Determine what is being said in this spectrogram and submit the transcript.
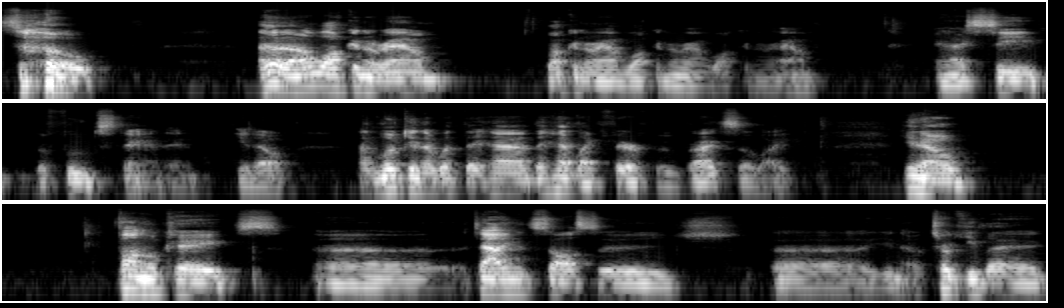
So I don't know. I'm walking around, walking around, walking around, walking around, and I see the food stand, and you know, I'm looking at what they have. They had like fair food, right? So like, you know, funnel cakes, uh, Italian sausage, uh, you know, turkey leg,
